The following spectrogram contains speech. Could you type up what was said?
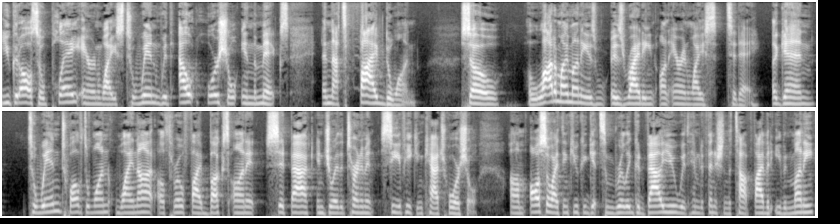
you could also play Aaron Wise to win without Horschel in the mix. And that's five to one. So a lot of my money is is riding on Aaron Wise today. Again, to win 12 to 1 why not i'll throw five bucks on it sit back enjoy the tournament see if he can catch horschel um, also i think you could get some really good value with him to finish in the top five at even money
